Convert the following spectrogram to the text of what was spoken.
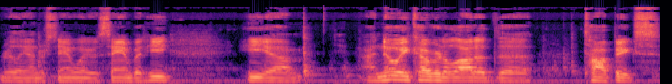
really understand what he was saying. But he he um, I know he covered a lot of the topics,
